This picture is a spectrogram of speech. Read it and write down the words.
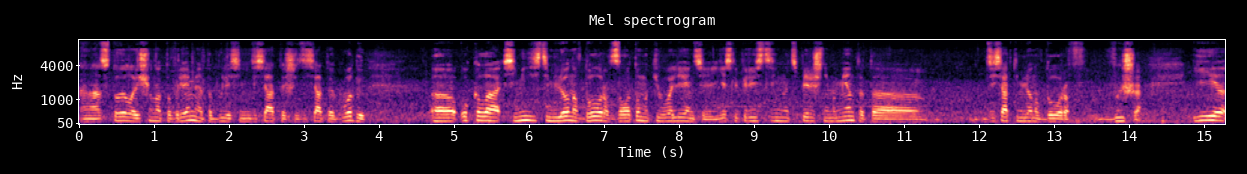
э, стоила еще на то время, это были 70-е, 60-е годы, Э, около 70 миллионов долларов в золотом эквиваленте. Если перевести на теперешний момент, это десятки миллионов долларов выше. И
